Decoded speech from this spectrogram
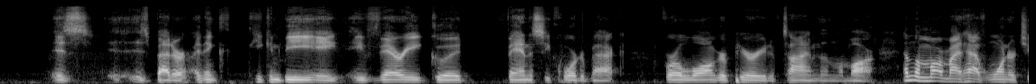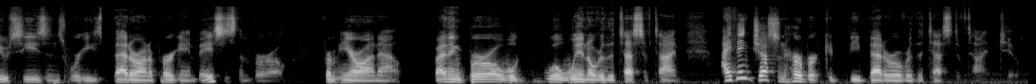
is is better. I think he can be a, a very good fantasy quarterback for a longer period of time than Lamar. And Lamar might have one or two seasons where he's better on a per game basis than Burrow from here on out. But I think Burrow will will win over the test of time. I think Justin Herbert could be better over the test of time too.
